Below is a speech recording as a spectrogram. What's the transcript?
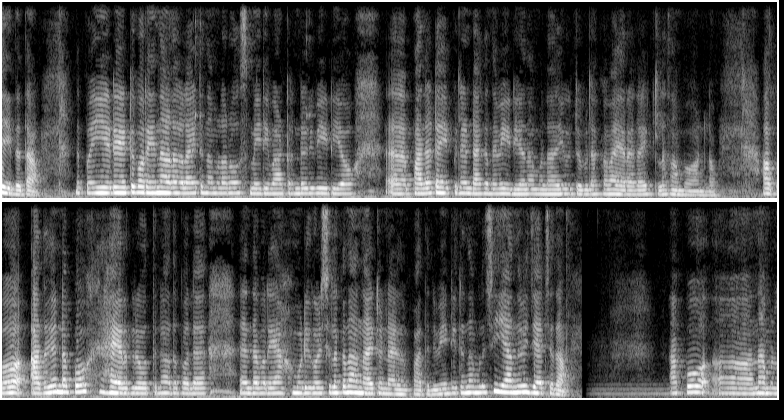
ചെയ്തതാണ് ഇപ്പോൾ ഈയിടെയായിട്ട് കുറേ നാളുകളായിട്ട് നമ്മൾ റോസ്മേരി വാട്ടറിന്റെ ഒരു വീഡിയോ പല ടൈപ്പിൽ ഉണ്ടാക്കുന്ന വീഡിയോ നമ്മൾ യൂട്യൂബിലൊക്കെ വൈറലായിട്ടുള്ള സംഭവമാണല്ലോ. അപ്പോൾ അത് കണ്ടപ്പോൾ ഹെയർ ഗ്രോത്തിനും അതുപോലെ എന്താ പറയുക മുടി കൊഴിച്ചിലൊക്കെ നന്നായിട്ടുണ്ടായിരുന്നു. അപ്പോൾ അതിന് വേണ്ടിയിട്ട് നമ്മൾ ചെയ്യാമെന്ന് വിചാരിച്ചതാണ് അപ്പോൾ നമ്മൾ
